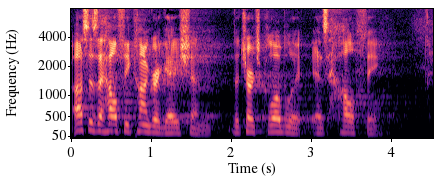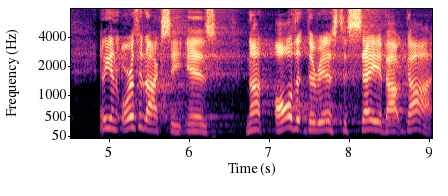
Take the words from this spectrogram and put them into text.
us as a healthy congregation, the church globally is healthy. And again, orthodoxy is not all that there is to say about God.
